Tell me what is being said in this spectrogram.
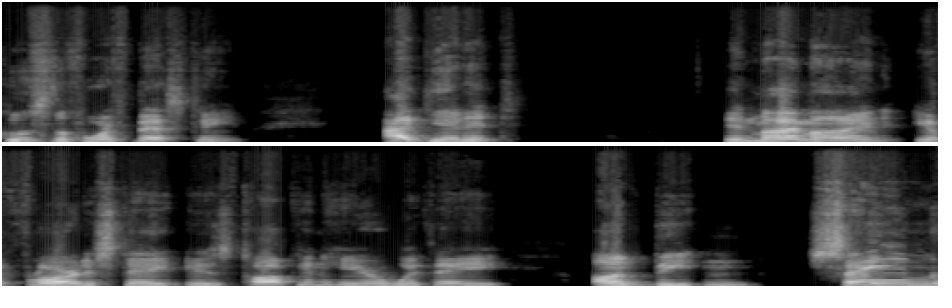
Who's the fourth best team? I get it. In my mind, if Florida State is talking here with a unbeaten, same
